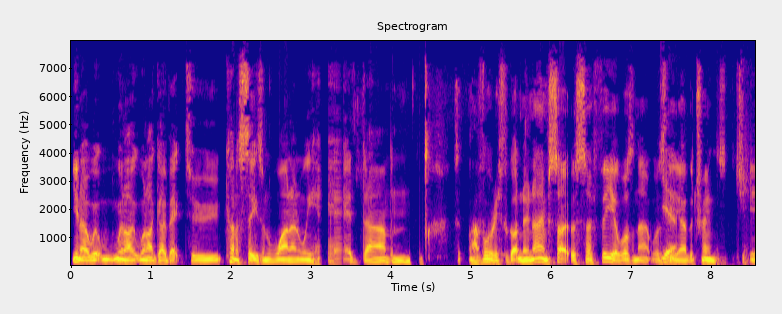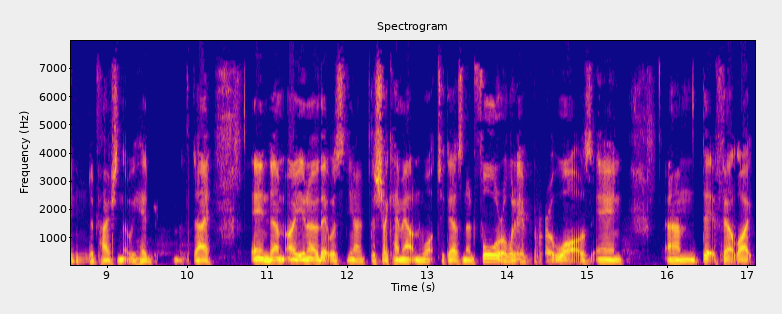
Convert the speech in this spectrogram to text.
you know when I when I go back to kind of season one and we had um, I've already forgotten her name. So it was Sophia, wasn't it? it was yeah. the uh, the transgender patient that we had today, and um, oh, you know that was you know the show came out in what 2004 or whatever it was, and um, that felt like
